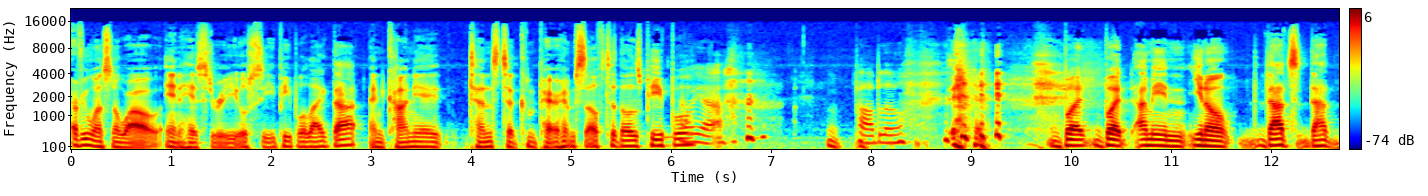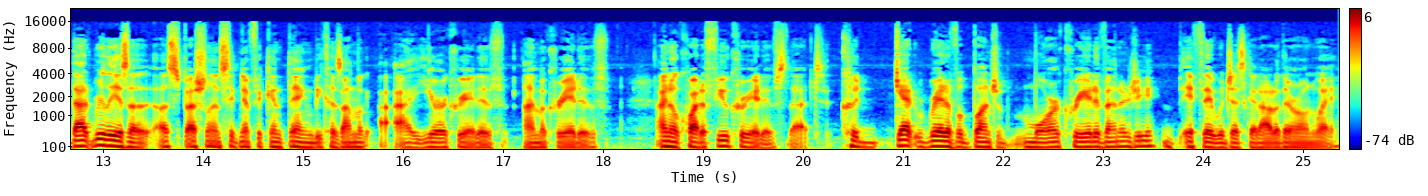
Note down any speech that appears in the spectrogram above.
every once in a while in history, you'll see people like that. And Kanye tends to compare himself to those people. Oh, yeah. Pablo. but but I mean, you know, that's that that really is a, a special and significant thing because I'm a I, you're a creative, I'm a creative. I know quite a few creatives that could get rid of a bunch of more creative energy if they would just get out of their own way.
